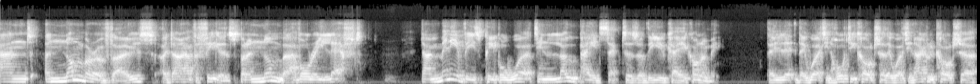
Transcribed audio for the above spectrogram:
and a number of those, I don't have the figures, but a number have already left. Now, many of these people worked in low paid sectors of the UK economy. They, they worked in horticulture, they worked in agriculture,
